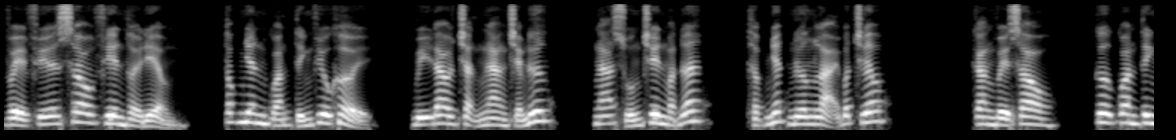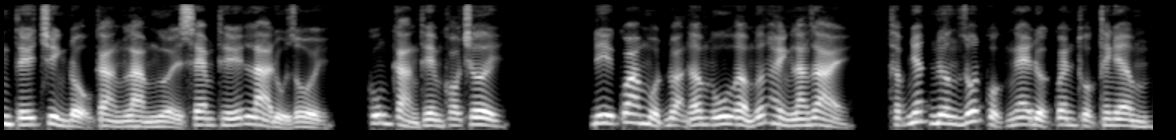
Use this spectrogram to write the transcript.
về phía sau phiên thời điểm, tóc nhân quán tính phiêu khởi, bị đao chặn ngang chém đứt, ngã xuống trên mặt đất, thập nhất nương lại bất chấp. Càng về sau, cơ quan tinh tế trình độ càng làm người xem thế là đủ rồi, cũng càng thêm khó chơi. Đi qua một đoạn âm u ẩm ướt hành lang dài, thập nhất nương rốt cuộc nghe được quen thuộc thanh âm,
